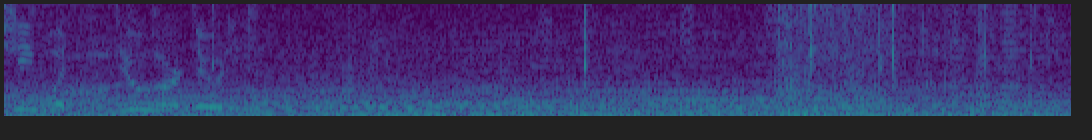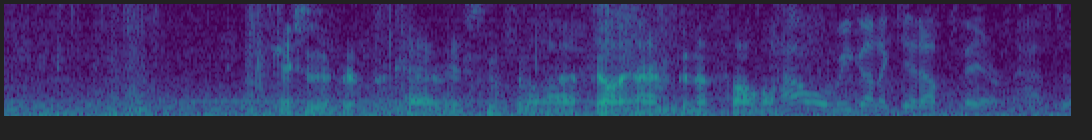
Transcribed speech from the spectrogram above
she would do her duty. This is a bit precarious, not going to lie. I feel like I am going to fall off. How are we gonna get up there, Master?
